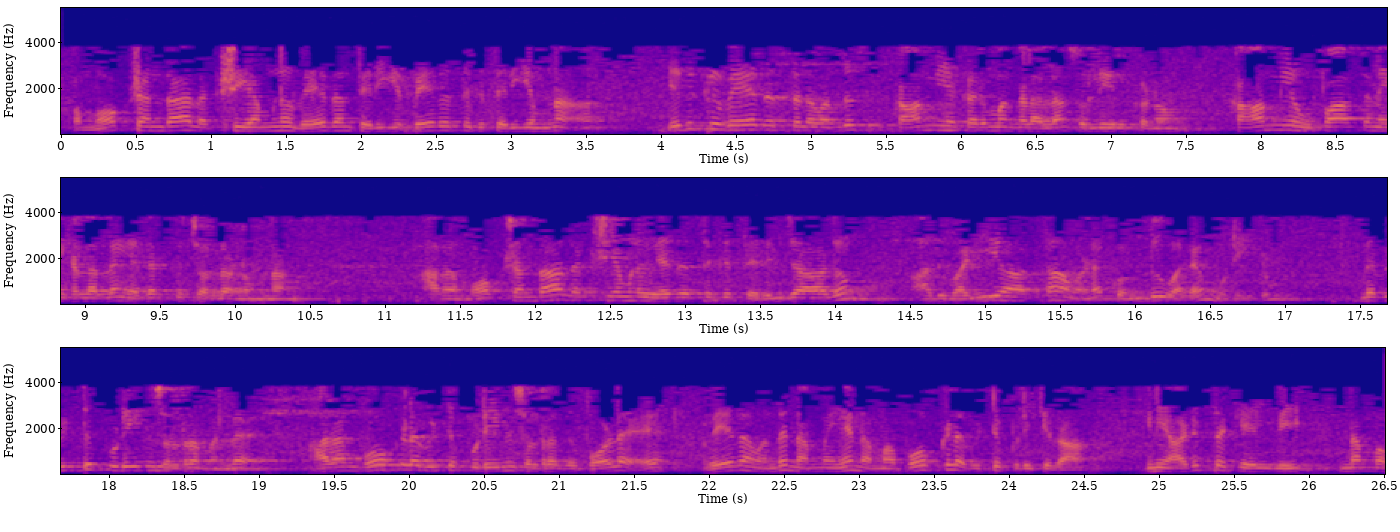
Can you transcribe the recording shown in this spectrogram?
இப்ப மோட்சம்தான் லட்சியம்னு வேதம் தெரியும் வேதத்துக்கு தெரியும்னா எதுக்கு வேதத்துல வந்து காமிய கர்மங்கள் எல்லாம் சொல்லி இருக்கணும் காமிய உபாசனைகள் எல்லாம் எதற்கு சொல்லணும்னா? அவன் மோட்சம்தான் லட்சியம்னு வேதத்துக்கு தெரிஞ்சாலும் அது வழியாத்தான் அவனை கொண்டு வர முடியும். இந்த விட்டுப்புடின்னு சொல்றமல்ல அதன் போக்குல விட்டுப்புடின்னு சொல்றது போல வேதம் வந்து நம்ம நம்ம போக்குல விட்டு பிடிக்குதான் இனி அடுத்த கேள்வி நம்ம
